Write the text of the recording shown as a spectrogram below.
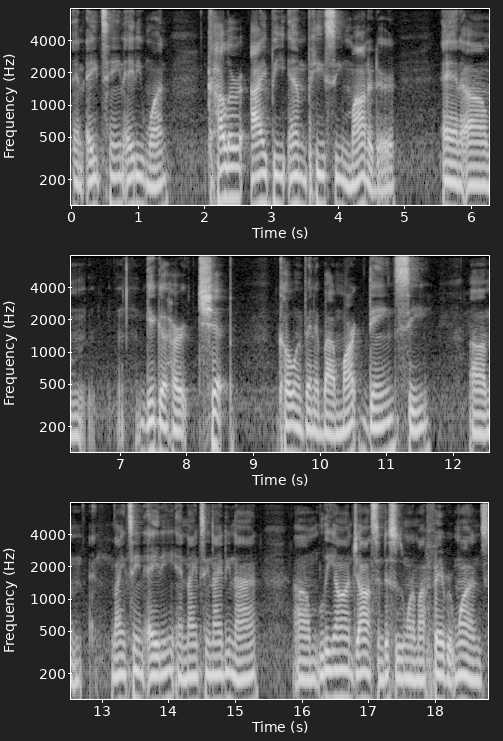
in 1881. Color IBM PC monitor and um, gigahertz chip co-invented by Mark Dean C. Um, 1980 and 1999. Um, Leon Johnson, this is one of my favorite ones.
